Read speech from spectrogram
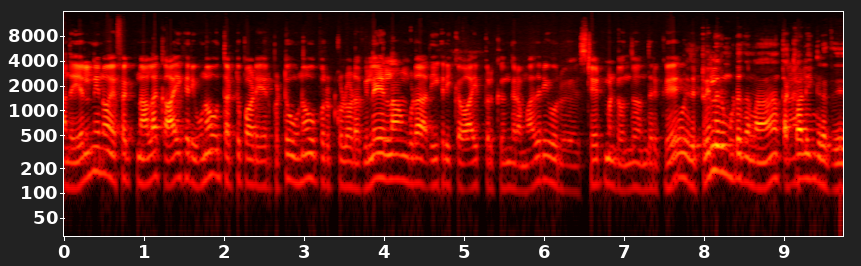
அந்த எல்னினோ எஃபெக்ட்னால காய்கறி உணவு தட்டுப்பாடு ஏற்பட்டு உணவுப் பொருட்களோட விலையெல்லாம் கூட அதிகரிக்க வாய்ப்பு இருக்குங்கிற மாதிரி ஒரு ஸ்டேட்மெண்ட் வந்து வந்திருக்கு. இது ட்ரில்லர் மட்டும் தானா தக்காளிங்கிறது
